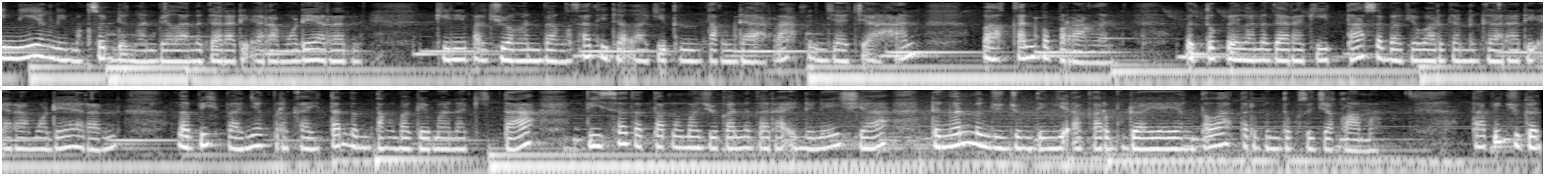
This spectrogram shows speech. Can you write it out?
Ini yang dimaksud dengan bela negara di era modern. Kini perjuangan bangsa tidak lagi tentang darah, penjajahan, bahkan peperangan. Bentuk bela negara kita sebagai warga negara di era modern lebih banyak berkaitan tentang bagaimana kita bisa tetap memajukan negara Indonesia dengan menjunjung tinggi akar budaya yang telah terbentuk sejak lama. Tapi juga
